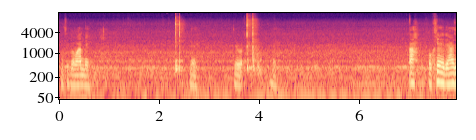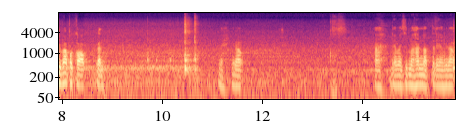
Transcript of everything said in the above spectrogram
มันจะประมาณนี้เนี่ถือว่าอะโอเค เดี๋ยวเราจะมาประกอบกันนี่พี่น้องอะเดี๋ยวมาชิมาหันน็อตตัวนี้กันพี่น้อง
